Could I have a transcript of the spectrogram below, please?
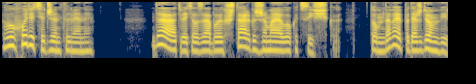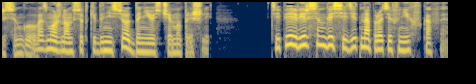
«Вы уходите, джентльмены?» «Да», — ответил за обоих Штарк, сжимая локоть сыщика. «Том, давай подождем Вирсингу. Возможно, он все-таки донесет до нее, с чем мы пришли». Теперь Вирсинга сидит напротив них в кафе.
